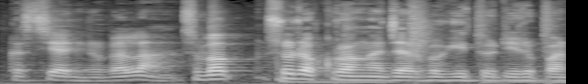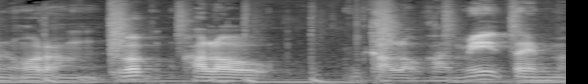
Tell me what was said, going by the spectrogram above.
Kesian juga lah Sebab sudah kurang ajar begitu di depan orang. Sebab kalau kalau kami time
